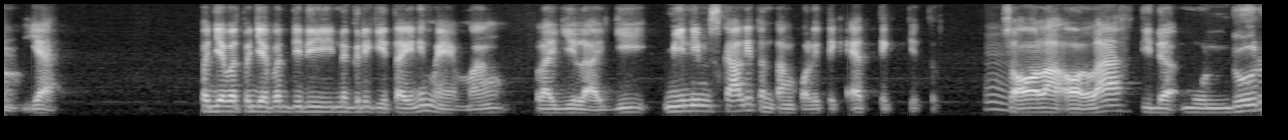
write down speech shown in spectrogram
ini. Ya, pejabat-pejabat di negeri kita ini memang lagi-lagi minim sekali tentang politik etik gitu. Hmm. Seolah-olah tidak mundur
